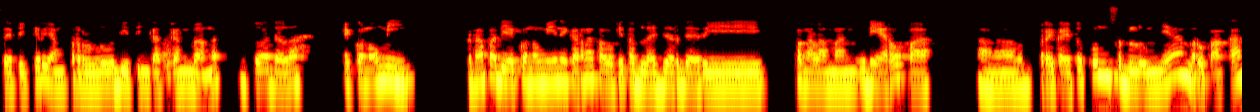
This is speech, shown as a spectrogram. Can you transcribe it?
saya pikir yang perlu ditingkatkan banget itu adalah ekonomi. Kenapa di ekonomi ini? Karena kalau kita belajar dari pengalaman Uni Eropa, uh, mereka itu pun sebelumnya merupakan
